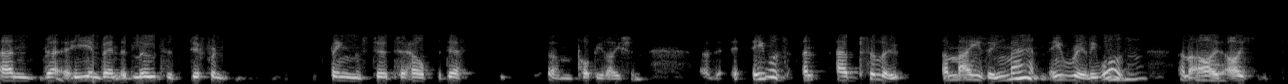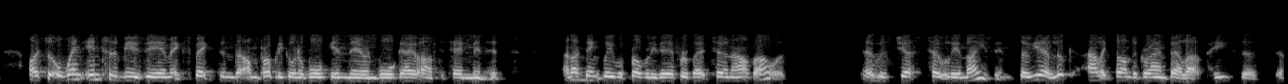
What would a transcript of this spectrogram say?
and that he invented loads of different things to to help the deaf um, population. Uh, He was an absolute amazing man. He really was. Mhm. And I, I, I sort of went into the museum expecting that I'm probably going to walk in there and walk out after 10 minutes. And I think we were probably there for about two and a half hours. It was just totally amazing. So, yeah, look Alexander Graham Bell up. He's a, a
